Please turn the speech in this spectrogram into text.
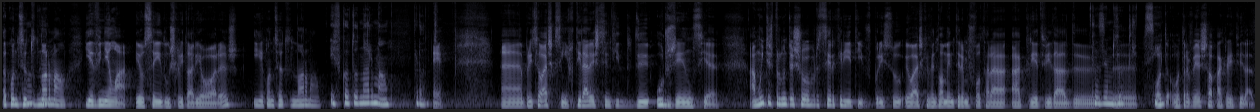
aconteceu tudo normal. E adivinhem lá, eu saí do escritório a horas e aconteceu tudo normal. E ficou tudo normal. Pronto. É. Uh, por isso eu acho que sim, retirar este sentido de urgência. Há muitas perguntas sobre ser criativo, por isso eu acho que eventualmente teremos de voltar à, à criatividade Fazemos uh, outro, sim. outra, outra vez só para a criatividade.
